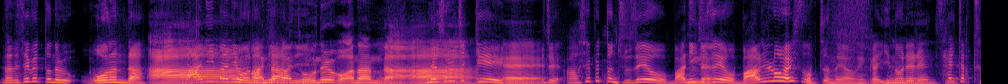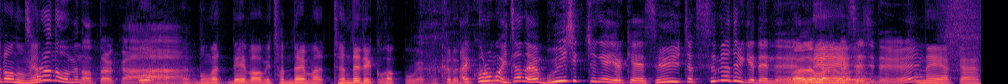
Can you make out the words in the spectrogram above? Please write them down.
나는 세뱃돈을 원한다. 아, 많이 많이 원한다. 많이, 많이. 돈을 원한다. 근데 솔직히 네. 이제 아 세뱃돈 주세요. 많이 네. 주세요. 말로 할수 없잖아요. 그러니까 이 노래를 음, 살짝 틀어놓으면 틀어놓으면 어떨까? 어, 뭔가 내 마음이 전달만 전달될 것 같고 약간 그런. 아니 그런 거 있잖아요. 무의식 중에 이렇게 슬쩍 스며들게 되는 맞아, 네. 맞아, 메시지들. 네, 약간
